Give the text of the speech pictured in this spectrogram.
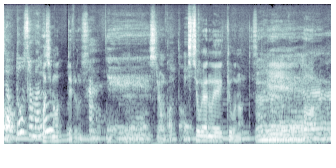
じゃあお父様のら始まってるんですよ、はいええ、知らんかった。父親の影響なんですね、へ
